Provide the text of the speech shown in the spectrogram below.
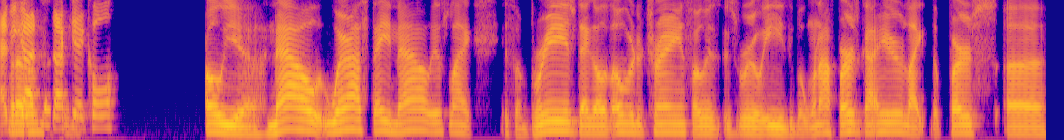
Have But you gotten stuck yet, Kole? Oh yeah. Now where I stay now, it's like it's a bridge that goes over the train, so it's it's real easy. But when I first got here, like the first uh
